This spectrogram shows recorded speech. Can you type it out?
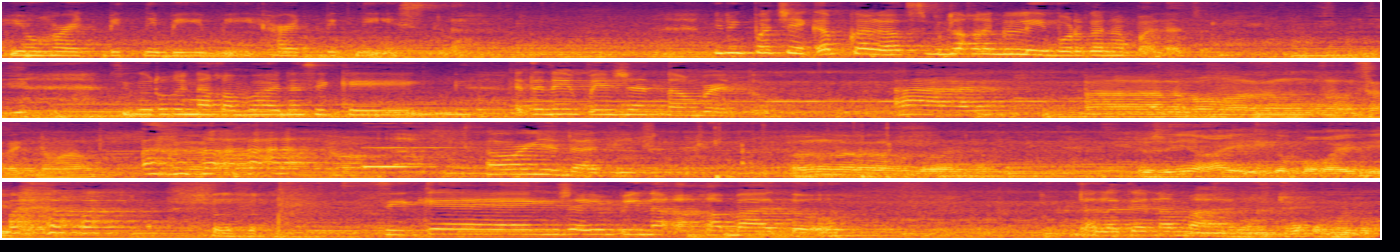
yung heartbeat ni baby, heartbeat ni Isla. Yung nagpa-check up ka lang, tapos bigla ka nag-labor ka na pala dyan. Siguro kinakabahan na si King. Ito na yung patient number 2. Hi! Ah, ano pong anong sakit niyo, ma'am? How are you, Daddy? Anong nararamdaman niyo? Gusto niyo, ay, ikaw po kayo dito. Si King, siya yung pinakakabado. Talaga naman. Ako.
